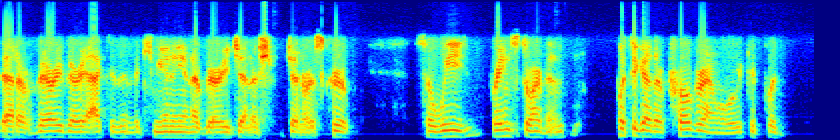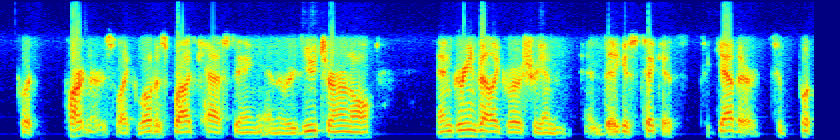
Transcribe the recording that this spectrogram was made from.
that are very, very active in the community and a very generous, generous group. So we brainstormed and put together a program where we could put put partners like Lotus Broadcasting and the Review Journal and Green Valley Grocery and, and Vegas Tickets together to put,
